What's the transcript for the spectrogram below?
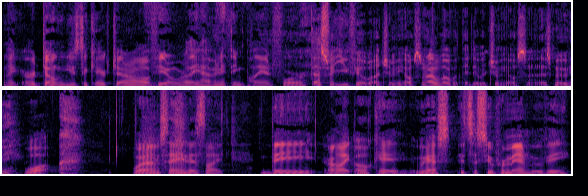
like or don't use the character at all if you don't really have anything planned for. her. That's what you feel about Jimmy Olsen. I love what they did with Jimmy Olsen in this movie. Well, what I'm saying is like they are like, okay, we have it's a Superman movie.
